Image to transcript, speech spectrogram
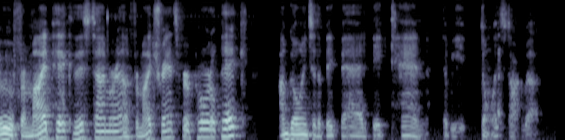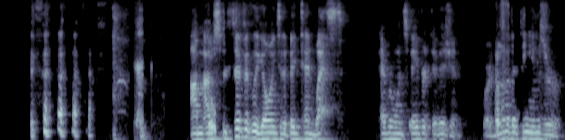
Ooh, for my pick this time around, for my transfer portal pick, I'm going to the big bad Big Ten that we don't like to talk about. I'm, I'm specifically going to the Big Ten West, everyone's favorite division, where none of the teams are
